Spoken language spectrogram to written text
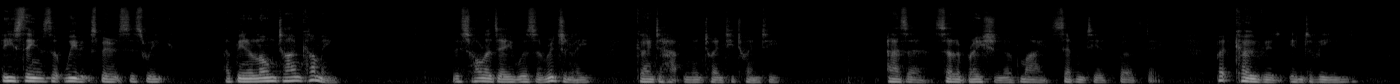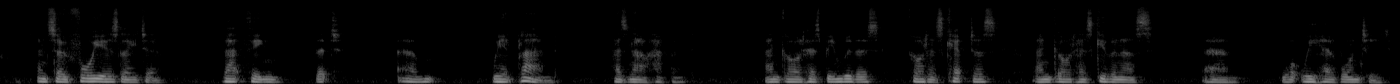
These things that we've experienced this week have been a long time coming. This holiday was originally going to happen in 2020 as a celebration of my 70th birthday, but COVID intervened. And so, four years later, that thing that um, we had planned has now happened. And God has been with us, God has kept us, and God has given us um, what we have wanted.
